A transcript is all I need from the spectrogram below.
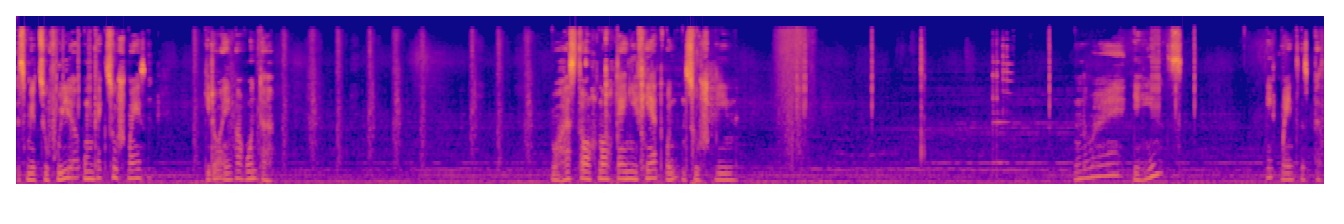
Ist mir zu früh, um wegzuschmeißen? Geh doch einfach runter. Du hast doch noch dein Pferd unten zu stehen. Nummer eins. Ich meins ist besser.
